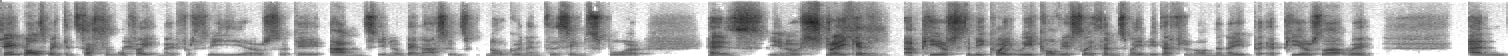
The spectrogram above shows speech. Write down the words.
Jake Paul's been consistently fighting now for three years, okay? And, you know, Ben Askren's not going into the same sport. His, you know, striking appears to be quite weak. Obviously, things might be different on the night, but it appears that way. And,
